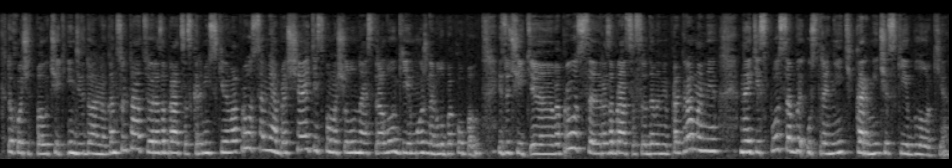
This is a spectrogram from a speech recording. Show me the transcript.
Кто хочет получить индивидуальную консультацию, разобраться с кармическими вопросами, обращайтесь. С помощью лунной астрологии можно глубоко изучить э, вопрос, разобраться с родовыми программами, найти способы устранить кармические блоки.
